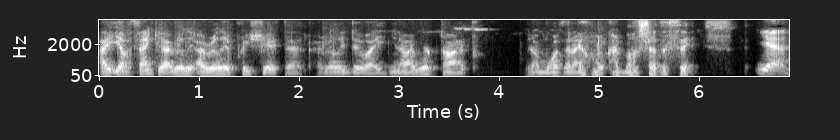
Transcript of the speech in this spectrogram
I yeah, thank you. I really I really appreciate that. I really do. I you know I worked on it, you know, more than I work on most other things. Yeah.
